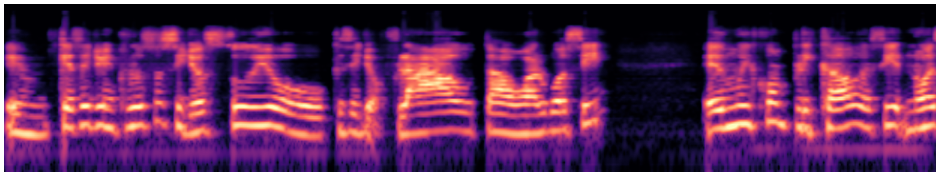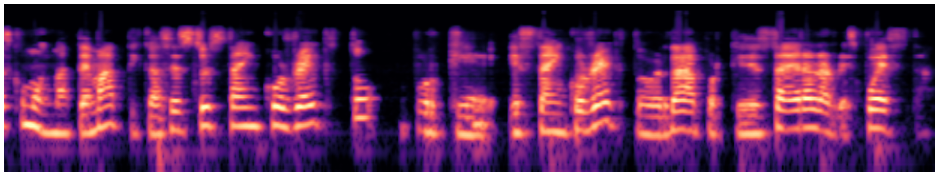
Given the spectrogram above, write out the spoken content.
Em, qué sé yo, incluso si yo estudio, qué sé yo, flauta o algo así, es muy complicado decir, no es como en matemáticas, esto está incorrecto porque está incorrecto, ¿verdad? Porque esta era la respuesta,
